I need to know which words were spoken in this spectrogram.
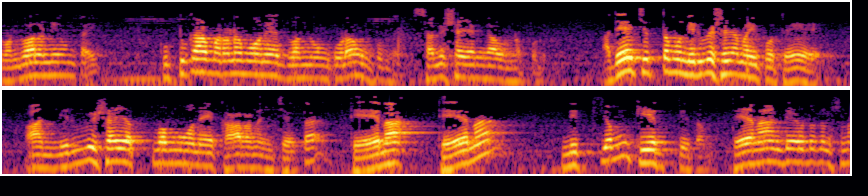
ద్వంద్వాలన్నీ ఉంటాయి. పుట్టుక మరణము అనే ద్వంద్వం కూడా ఉంటుంది సవిషయంగా ఉన్నప్పుడు. అదే చిత్తము నిర్విషయమైపోతే ఆ నిర్విషయత్వము అనే కారణం చేత తేన తేన నిత్యం కీర్తితం. తేన అంటే ఏమిటో తెలుసిన?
